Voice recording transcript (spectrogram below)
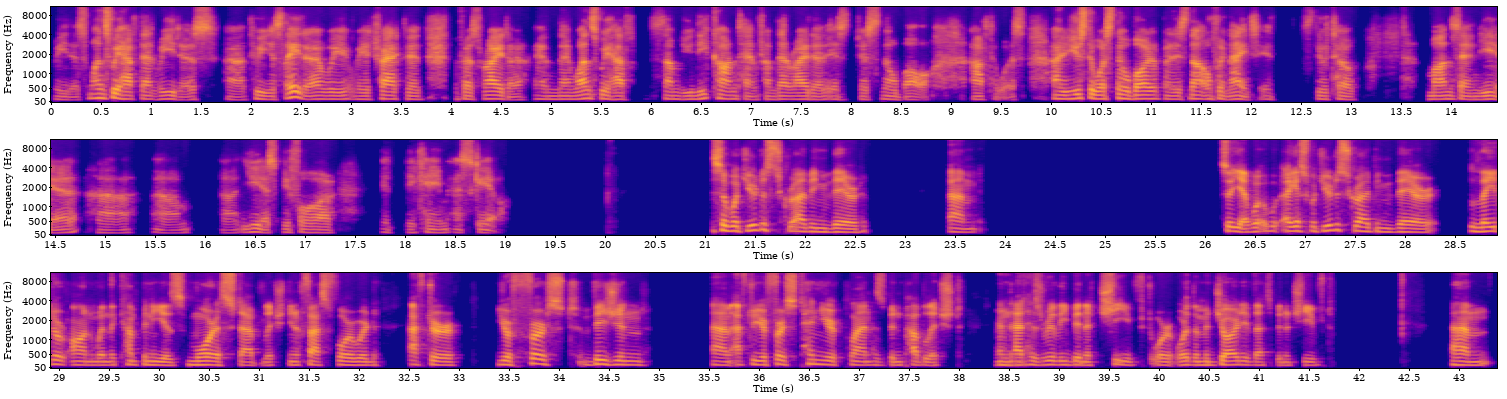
readers. Once we have that readers, uh, two years later, we, we attracted the first writer. And then once we have some unique content from that writer, it's just snowball afterwards. I used the word snowball, but it's not overnight. It still took months and year, uh, um, uh, years before it became a scale. So what you're describing there, um, so yeah, I guess what you're describing there later on when the company is more established you know fast forward after your first vision um, after your first 10 year plan has been published and mm-hmm. that has really been achieved or or the majority of that's been achieved um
